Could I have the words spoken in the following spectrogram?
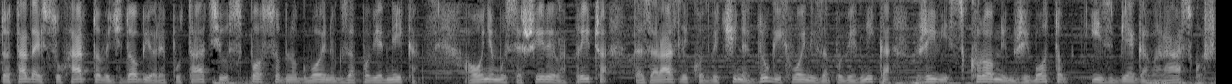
Do tada je Suharto već dobio reputaciju sposobnog vojnog zapovjednika, a o njemu se širila priča da za razliku od većine drugih vojnih zapovjednika živi skromnim životom i izbjegava raskoš.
